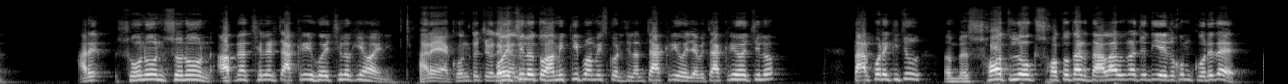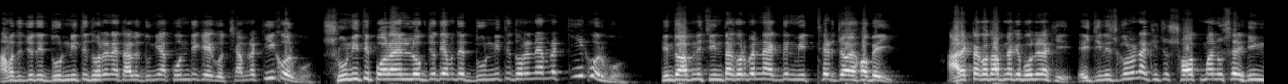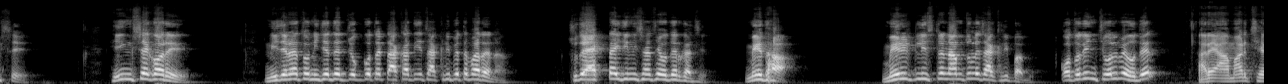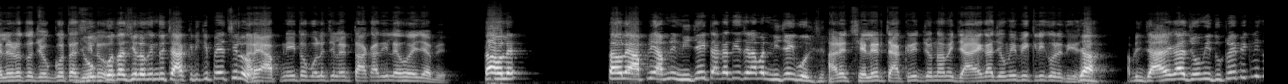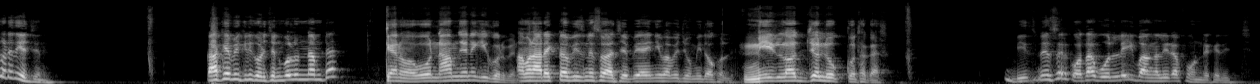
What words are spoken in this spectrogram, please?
আরে শুনুন শুনুন আপনার ছেলের চাকরি হয়েছিল কি হয়নি? আরে এখন তো চলে হয়েছিল তো আমি কি প্রমিস করেছিলাম? চাকরি হয়ে যাবে চাকরি হয়েছিল। তারপরে কিছু সৎ লোক সততার দালালরা যদি এরকম করে দেয় আমাদের যদি দুর্নীতি ধরে নেয় তাহলে দুনিয়া কোন দিকে এগোচ্ছে? আমরা কি করব? সুনীতি পরায়ণ লোক যদি আমাদের দুর্নীতি ধরে নেয় আমরা কি করব? কিন্তু আপনি চিন্তা করবেন না একদিন মিথ্যের জয় হবেই। আরেকটা কথা আপনাকে বলে রাখি এই জিনিসগুলো না কিছু সৎ মানুষের হিংসে। হিংসে করে। নিজেরা তো নিজেদের যোগ্যতায় টাকা দিয়ে চাকরি পেতে পারে না। শুধু একটাই জিনিস আছে ওদের কাছে মেধা। মেরিট লিস্টে নাম তুলে চাকরি পাবে। কতদিন চলবে ওদের? আরে আমার ছেলেরও তো যোগ্যতা ছিল। যোগ্যতা ছিল কিন্তু চাকরি কি পেয়েছিল? আরে আপনিই তো বলেছিলেন টাকা দিলে হয়ে যাবে। তাহলে? তাহলে আপনি আপনি নিজেই টাকা দিয়েছেন আবার নিজেই বলছেন। আরে ছেলের চাকরির জন্য আমি জায়গা জমি বিক্রি করে দিয়েছি। যা আপনি জায়গা জমি দুটোই বিক্রি করে দিয়েছেন। কাকে বিক্রি করেছেন? বলুন নামটা। কেন? ও নাম জেনে কি করবেন? আমার আরেকটা বিজনেসও আছে বেআইনি ভাবে জমি দখল। নির্লজ্জ লোক কোথাকার? বিজনেসের কথা বললেই বাঙালিরা ফোন রেখে দিচ্ছে।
